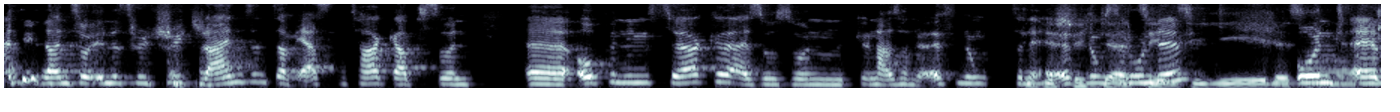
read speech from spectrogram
als wir dann so in das Retreat rein sind, am ersten Tag gab es so ein äh, Opening Circle, also so, ein, genau, so eine Öffnung, so eine Eröffnungsrunde. und, ähm,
